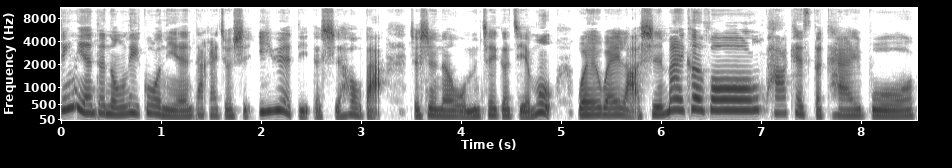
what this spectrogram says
今年的农历过年大概就是一月底的时候吧，就是呢，我们这个节目薇薇老师麦克风 Podcast 的开播。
